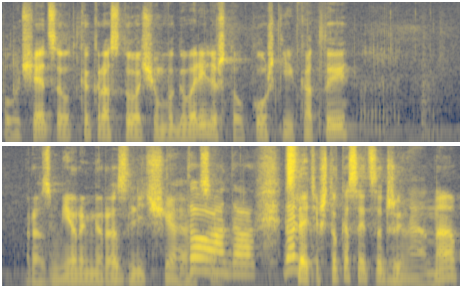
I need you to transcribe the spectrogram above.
Получается вот как раз то, о чем вы говорили, что кошки и коты размерами различаются. Да, да. Кстати, что касается Джины, она,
